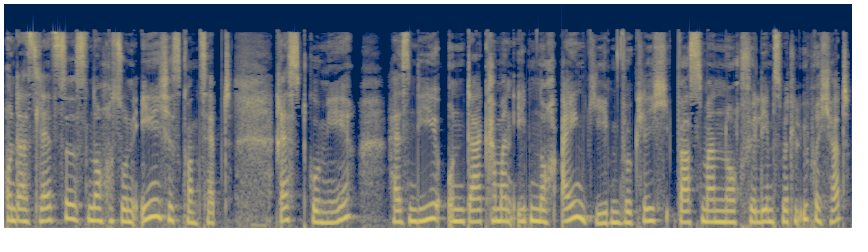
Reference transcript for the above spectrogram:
Und als letztes noch so ein ähnliches Konzept. Restgourmet heißen die. Und da kann man eben noch eingeben, wirklich, was man noch für Lebensmittel übrig hat,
